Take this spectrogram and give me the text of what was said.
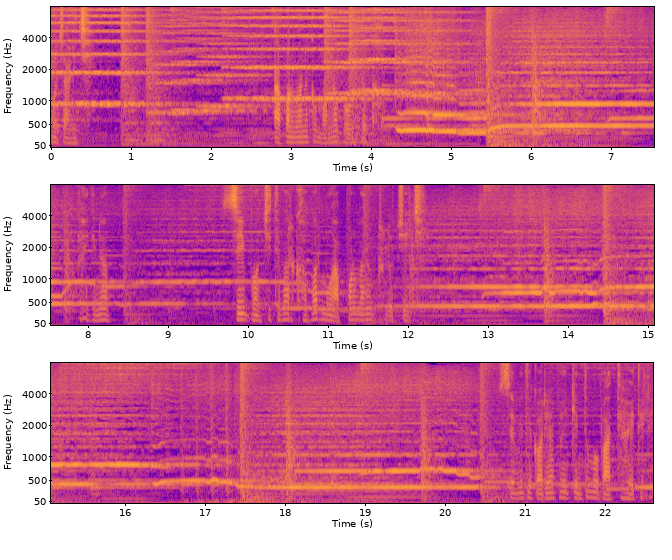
ମୁଁ ଜାଣିଛି ଆପଣମାନଙ୍କ ମନ ବହୁତ ଦୁଃଖ କାହିଁକିନା ସେ ବଞ୍ଚିଥିବାର ଖବର ମୁଁ ଆପଣମାନଙ୍କଠୁ ଲୁଚେଇଛି ଏମିତି କରିବା ପାଇଁ କିନ୍ତୁ ମୁଁ ବାଧ୍ୟ ହୋଇଥିଲି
